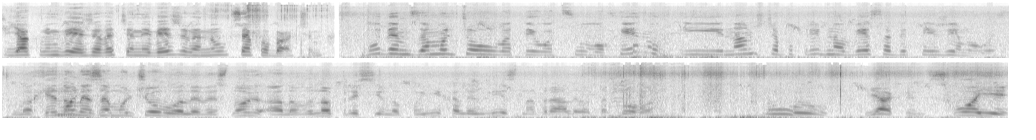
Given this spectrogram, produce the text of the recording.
як він виживе чи не виживе. Ну все побачимо. Будемо замульчовувати оцю лохину і нам ще потрібно висадити жимолость. Лохину ми Мульч- замульчовували весною, але воно присіло. Поїхали в ліс, набрали отакого, ну, як він, схої,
